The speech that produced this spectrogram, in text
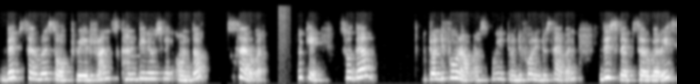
Web server software runs continuously on the server. Okay, so the 24 hours, okay, 24 into 7, this web server is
